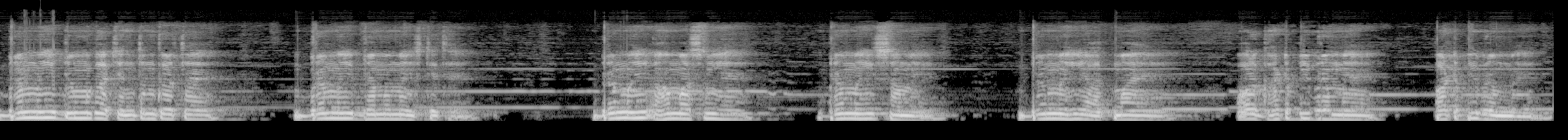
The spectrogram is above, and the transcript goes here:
ब्रह्म ही ब्रह्म का चिंतन करता है, ब्रह्म ही ब्रह्म में स्थित है। ब्रह्म ही अहम अस्मि है, ब्रह्म ही सम है, ब्रह्म ही आत्मा है। और घट भी ब्रह्म है, पट भी ब्रह्म है।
